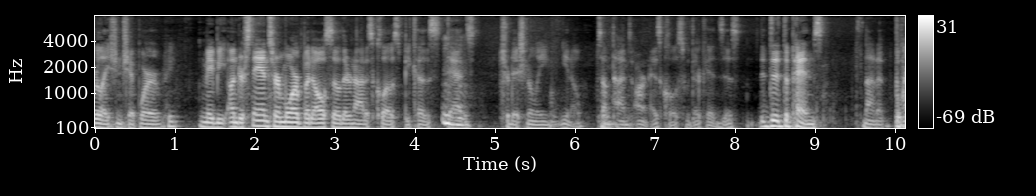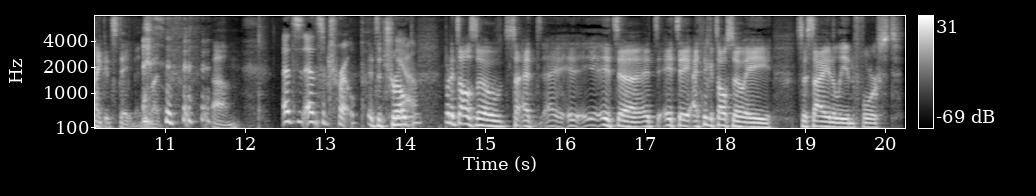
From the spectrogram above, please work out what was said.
relationship where he maybe understands her more, but also they're not as close because mm-hmm. dads traditionally, you know, sometimes aren't as close with their kids. As it, depends. It's not a blanket statement, but um, That's that's a trope. it's a trope, Yeah. but it's also it's uh, it's a it's it's a I think it's also a societally enforced.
